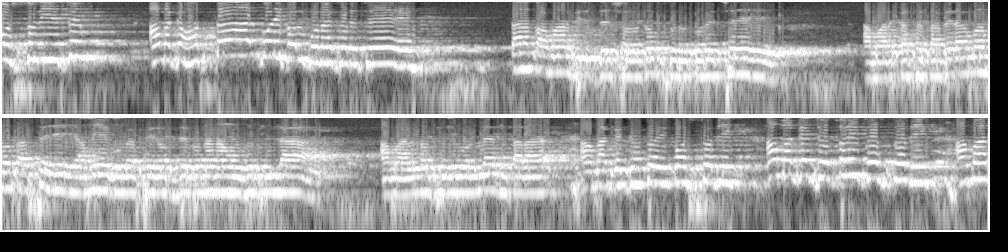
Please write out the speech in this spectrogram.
কষ্ট দিয়েছে, আমাকে হত্যার পরিকল্পনা করেছে। তারা তো আমার বিরুদ্ধে ষড়যন্ত্র করেছে। আমার কাছে তাদের আমানত আছে, আমি এগুলা ফেরত দেব না, নাউজুবিল্লাহ। আমার নবীজি বললেন, তারা আমাকে যতই কষ্ট দিক, আমাকে যতই কষ্ট দিক, আমার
